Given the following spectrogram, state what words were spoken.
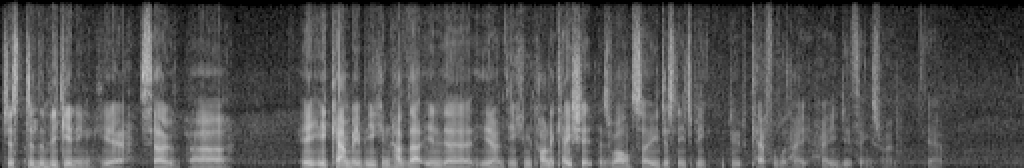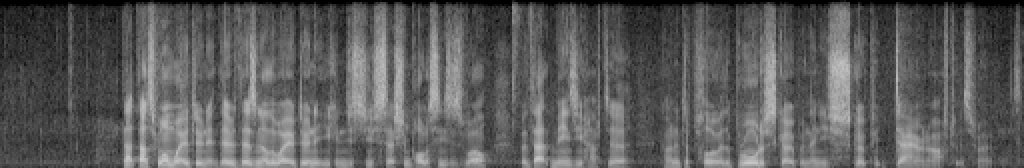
Just at the beginning, yeah. So uh, it, it, can be, but you can have that in the, you know, you can kind of cache it as well. So you just need to be careful with how, how you do things, right? Yeah. That, that's one way of doing it. There, there's another way of doing it. You can just use session policies as well, but that means you have to kind of deploy with a broader scope and then you scope it down afterwards, right? So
